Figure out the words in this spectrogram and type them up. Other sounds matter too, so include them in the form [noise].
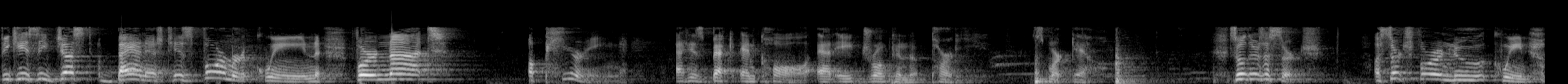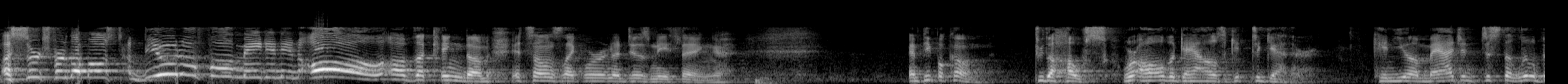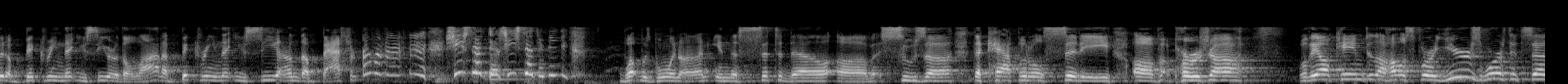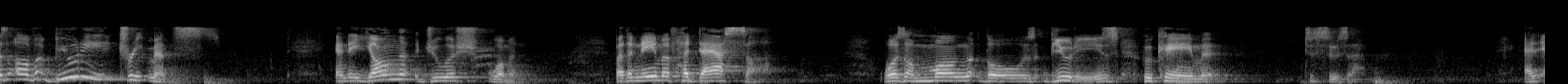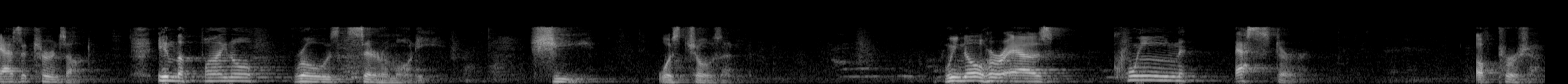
because he just banished his former queen for not appearing at his beck and call at a drunken party. Smart gal. So there's a search. A search for a new queen. A search for the most beautiful maiden in all of the kingdom. It sounds like we're in a Disney thing. And people come to the house where all the gals get together. Can you imagine just the little bit of bickering that you see, or the lot of bickering that you see on the bachelor? [laughs] She said this, she said that. What was going on in the citadel of Susa, the capital city of Persia? Well, they all came to the house for a year's worth, it says, of beauty treatments. And a young Jewish woman by the name of Hadassah was among those beauties who came to Susa. And as it turns out, in the final rose ceremony, she was chosen. We know her as Queen Esther of Persia.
